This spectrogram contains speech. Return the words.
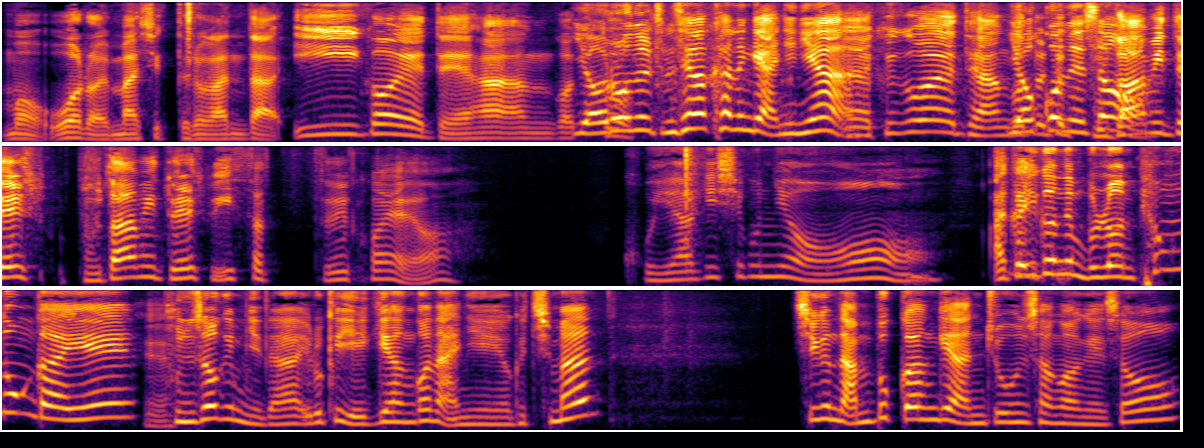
뭐 월 얼마씩 들어간다 이거에 대한 것도 여론을 좀 생각하는 게 아니냐? 네, 그거에 대한 여권에서 부담이 될 수- 부담이 될 수 있었을 거예요. 고이야기시군요. 아까 그러니까 이거는 물론 평론가의 예. 분석입니다. 이렇게 얘기한 건 아니에요. 그렇지만 지금 남북 관계 안 좋은 상황에서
